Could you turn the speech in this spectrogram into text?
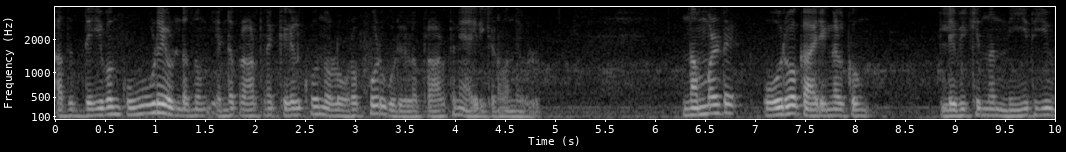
അത് ദൈവം കൂടെയുണ്ടെന്നും എന്റെ പ്രാർത്ഥന കേൾക്കുമെന്നുള്ള ഉറപ്പോടു കൂടിയുള്ള പ്രാർത്ഥനയായിരിക്കണമെന്നേ ഉള്ളൂ. നമ്മളുടെ ഓരോ കാര്യങ്ങൾക്കും ലഭിക്കുന്ന നീതിയും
